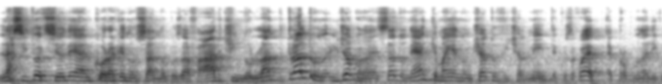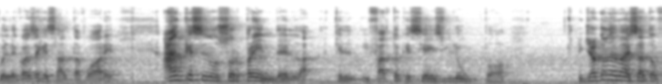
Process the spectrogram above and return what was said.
la situazione è ancora che non sanno cosa farci l'hanno- tra l'altro il gioco non è stato neanche mai annunciato ufficialmente questa qua è, è proprio una di quelle cose che salta fuori. Anche se non sorprende la- il, fatto che sia in sviluppo il gioco non è mai stato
